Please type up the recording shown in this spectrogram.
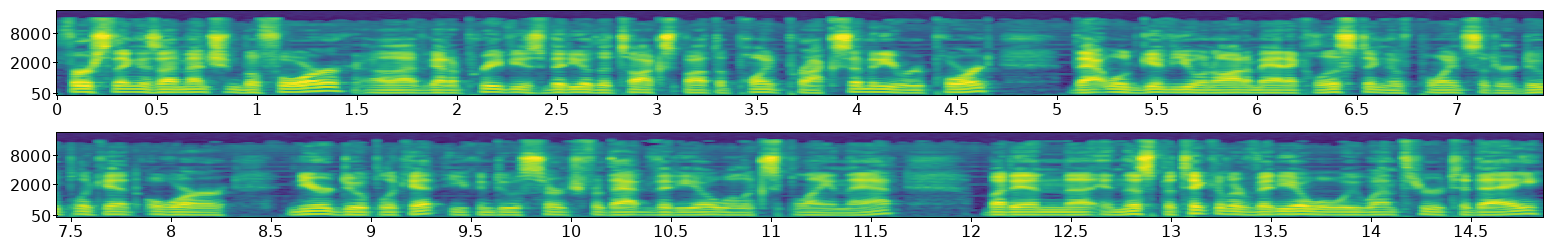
First thing, as I mentioned before, uh, I've got a previous video that talks about the point proximity report. That will give you an automatic listing of points that are duplicate or near duplicate. You can do a search for that video. We'll explain that. But in, uh, in this particular video, what we went through today,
